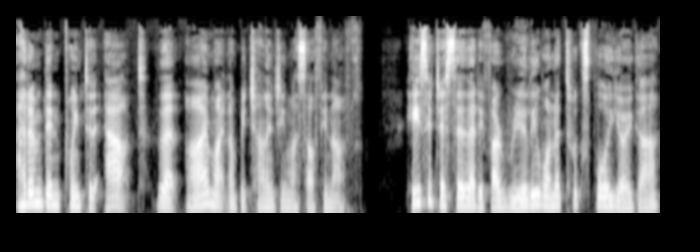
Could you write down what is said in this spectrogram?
Adam then pointed out that I might not be challenging myself enough. He suggested that if I really wanted to explore yoga,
